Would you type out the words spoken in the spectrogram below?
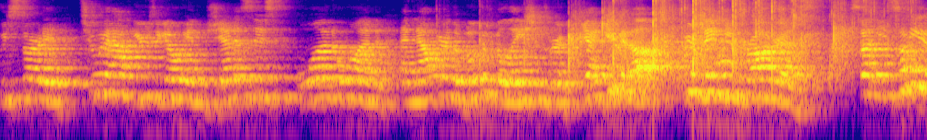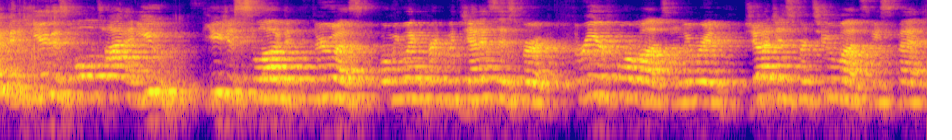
We started two and a half years ago in Genesis 1 1, and now we're in the book of Galatians. Where, yeah, give it up. We're making progress. So, some of you have been here this whole time, and you you just slugged through us when we went for, with Genesis for three or four months, when we were in Judges for two months. We spent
